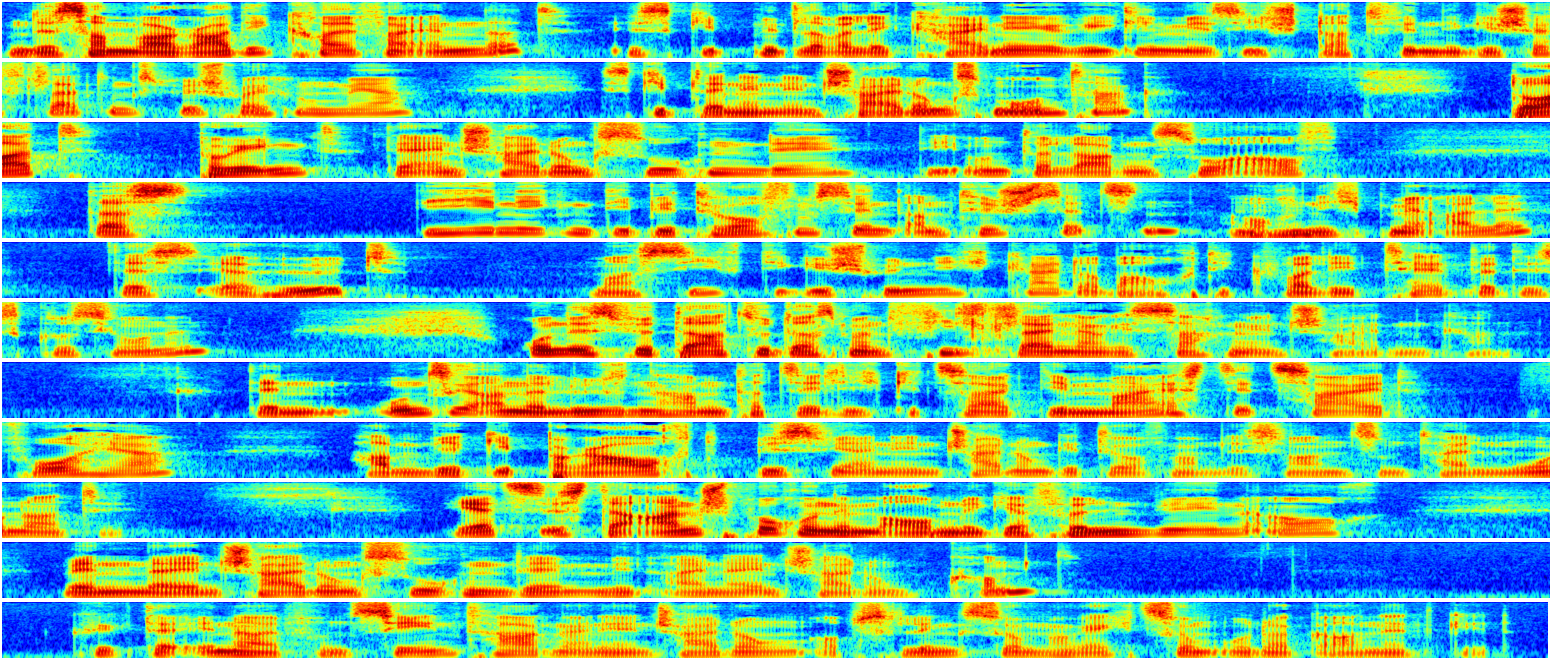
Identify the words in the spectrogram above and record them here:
Und das haben wir radikal verändert. Es gibt mittlerweile keine regelmäßig stattfindende Geschäftsleitungsbesprechung mehr. Es gibt einen Entscheidungsmontag. Dort bringt der Entscheidungssuchende die Unterlagen so auf, dass diejenigen, die betroffen sind, am Tisch sitzen, auch mhm. nicht mehr alle. Das erhöht massiv die Geschwindigkeit, aber auch die Qualität der Diskussionen. Und es führt dazu, dass man viel kleinere Sachen entscheiden kann. Denn unsere Analysen haben tatsächlich gezeigt, die meiste Zeit vorher haben wir gebraucht, bis wir eine Entscheidung getroffen haben. Das waren zum Teil Monate. Jetzt ist der Anspruch, und im Augenblick erfüllen wir ihn auch, wenn der Entscheidungssuchende mit einer Entscheidung kommt, kriegt er innerhalb von zehn Tagen eine Entscheidung, ob es linksrum, rechtsrum oder gar nicht geht.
